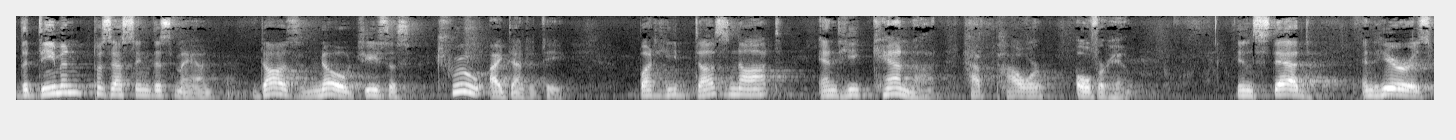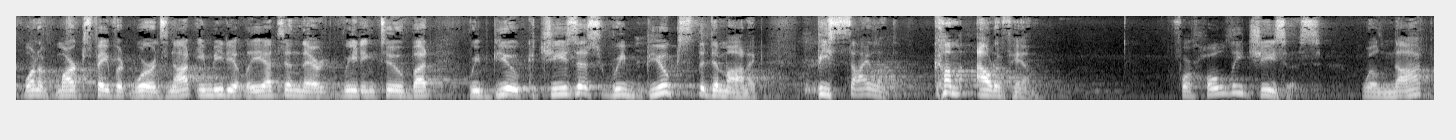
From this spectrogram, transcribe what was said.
the demon possessing this man does know Jesus' true identity, but he does not and he cannot have power over him. Instead, and here is one of Mark's favorite words, not immediately, that's in their reading too, but rebuke. Jesus rebukes the demonic. Be silent. Come out of him. For holy Jesus will not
